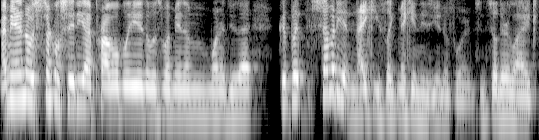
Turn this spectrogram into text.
I mean, I know Circle City. I probably that was what made them want to do that but somebody at Nike's like making these uniforms, and so they're like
